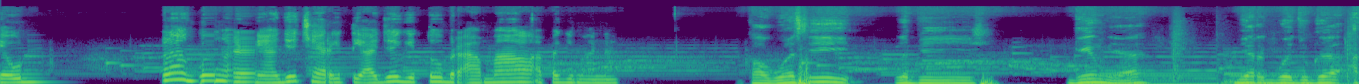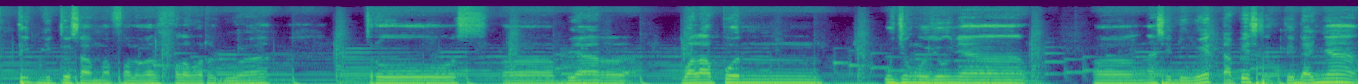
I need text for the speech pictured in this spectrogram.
ya udah gue ngadain aja charity aja gitu beramal apa gimana? kalau gue sih lebih game ya biar gue juga aktif gitu sama follower-follower gue terus eh, biar walaupun ujung-ujungnya eh, ngasih duit tapi setidaknya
